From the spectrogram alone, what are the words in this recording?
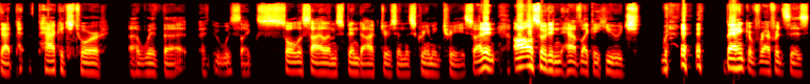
that p- package tour uh, with uh, it was like Soul Asylum, Spin Doctors, and the Screaming Trees. So I didn't, I also didn't have like a huge bank of references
